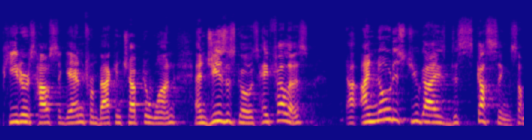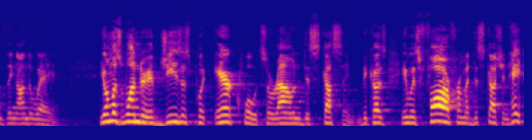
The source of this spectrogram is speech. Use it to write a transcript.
Peter's house again from back in chapter 1. And Jesus goes, Hey, fellas, I noticed you guys discussing something on the way. You almost wonder if Jesus put air quotes around discussing because it was far from a discussion. Hey,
